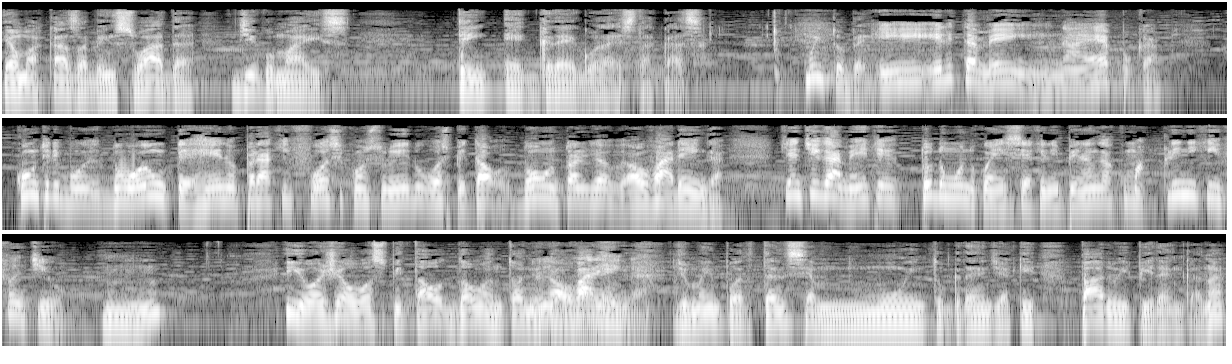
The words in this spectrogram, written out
é uma casa abençoada, digo mais, tem egrégora esta casa. Muito bem. E ele também, na época, contribuiu, doou um terreno para que fosse construído o Hospital Dom Antônio de Alvarenga, que antigamente todo mundo conhecia aqui no Ipiranga como uma clínica infantil. Uhum. E hoje é o Hospital Dom Antônio de Alvarenga, Alvarenga. de uma importância muito grande aqui para o Ipiranga, né?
